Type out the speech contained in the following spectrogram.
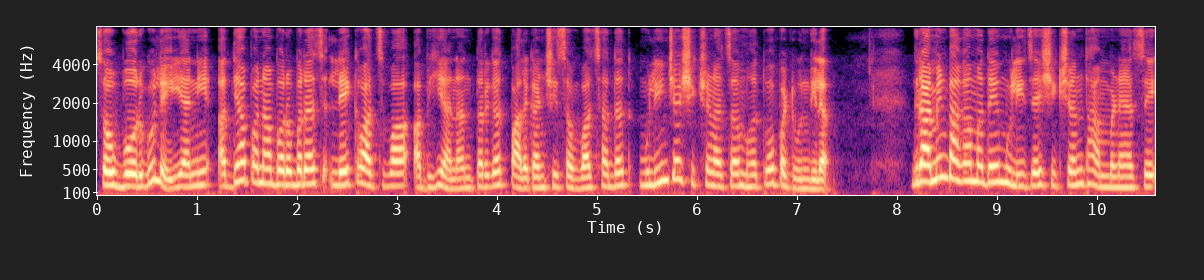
सौ बोरगुले यांनी अध्यापनाबरोबरच लेख वाचवा अभियान अंतर्गत पालकांशी संवाद साधत मुलींच्या शिक्षणाचं महत्त्व पटवून दिलं. ग्रामीण भागामध्ये मुलीचे शिक्षण थांबण्याचे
